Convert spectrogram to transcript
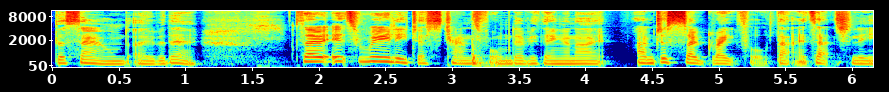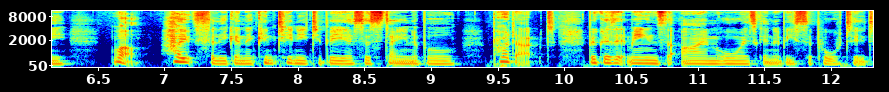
the sound over there. So it's really just transformed everything, and I I'm just so grateful that it's actually well, hopefully going to continue to be a sustainable product because it means that I'm always going to be supported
